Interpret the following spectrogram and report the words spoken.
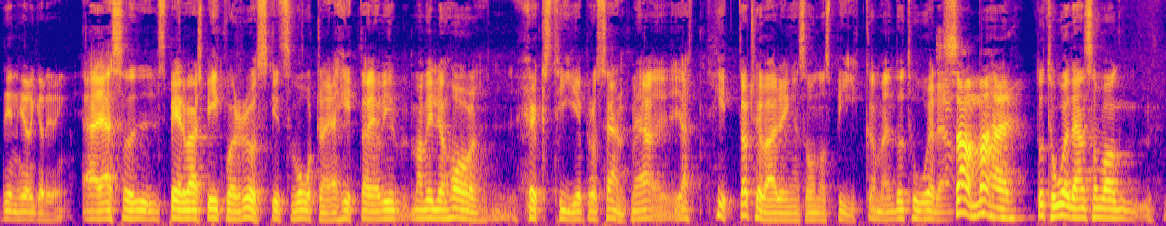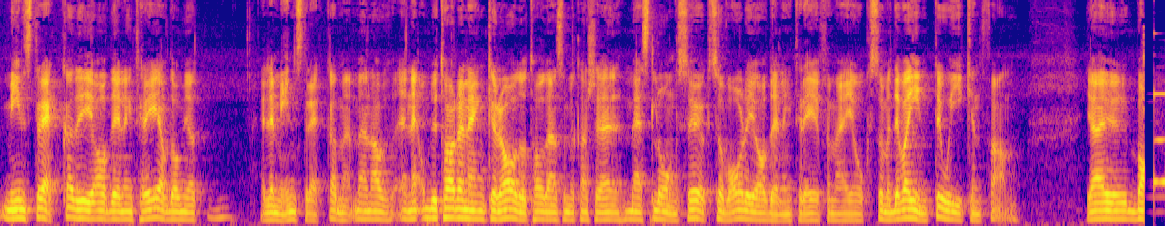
din helgardering? Nej, Alltså, spelvärldsspik var ruskigt svårt. Jag hittar, jag vill, man vill ju ha högst 10% men jag, jag hittar tyvärr ingen sån att spika. Men då tog jag den. Samma här. Då tog jag den som var minst sträckad i avdelning 3 av dem jag... Eller minst sträckad, men, men av, en, om du tar en enkel rad och tar den som är kanske mest långsökt så var det i avdelning 3 för mig också. Men det var inte Weekend Fun. Jag är ju bara...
